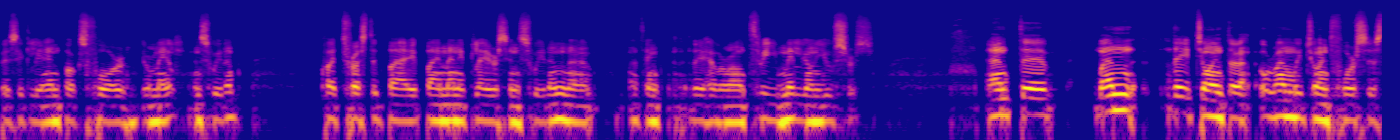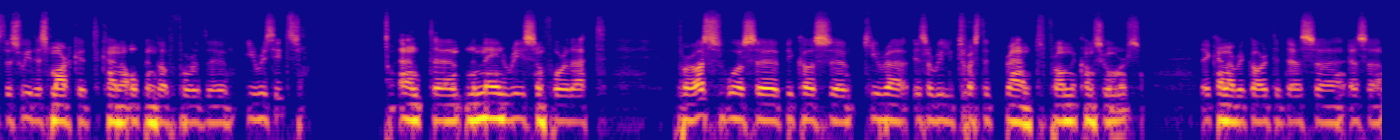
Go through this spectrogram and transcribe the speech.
basically an inbox for your mail in Sweden. Quite trusted by by many players in Sweden. I think they have around three million users. And uh, when they joined, uh, or when we joined forces, the Swedish market kind of opened up for the e-receipts. And uh, the main reason for that for us was uh, because uh, Kivra is a really trusted brand from the consumers. They kind of regard it as a, as a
